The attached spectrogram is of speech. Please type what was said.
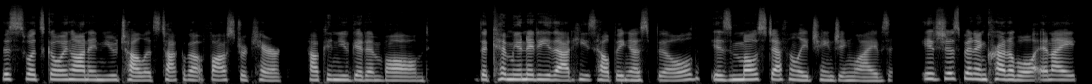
this is what's going on in Utah. Let's talk about foster care. How can you get involved? The community that he's helping us build is most definitely changing lives. It's just been incredible. And I,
